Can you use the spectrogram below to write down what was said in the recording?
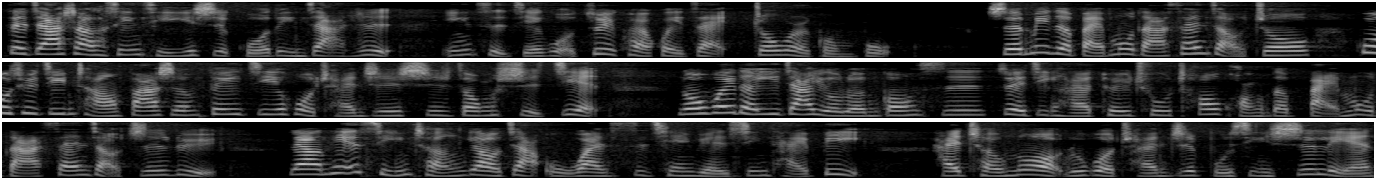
再加上星期一是国定假日，因此结果最快会在周二公布。神秘的百慕达三角洲过去经常发生飞机或船只失踪事件。挪威的一家邮轮公司最近还推出超狂的百慕达三角之旅，两天行程要价五万四千元新台币，还承诺如果船只不幸失联，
